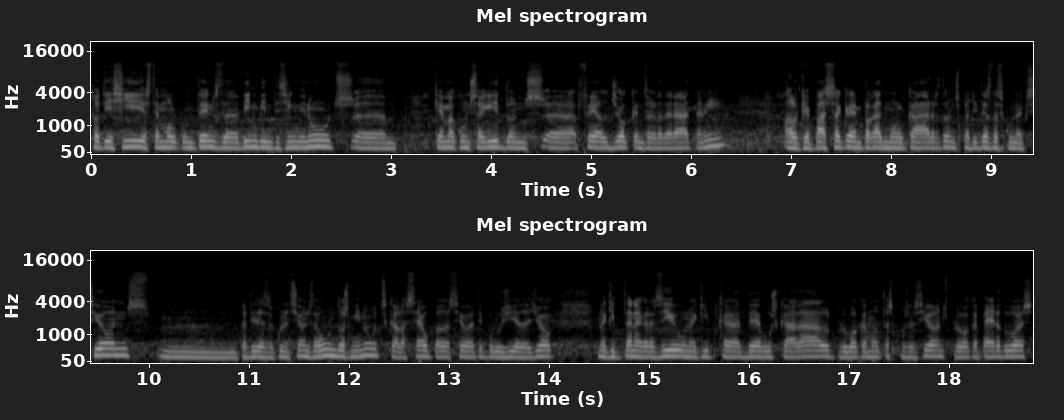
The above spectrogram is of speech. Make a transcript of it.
Tot i així estem molt contents de 20-25 minuts eh, que hem aconseguit doncs, eh, fer el joc que ens agradarà tenir el que passa que hem pagat molt cars doncs, petites desconnexions, mmm, petites desconnexions d'un, dos minuts, que la seu per la seva tipologia de joc, un equip tan agressiu, un equip que et ve a buscar a dalt, provoca moltes possessions, provoca pèrdues,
